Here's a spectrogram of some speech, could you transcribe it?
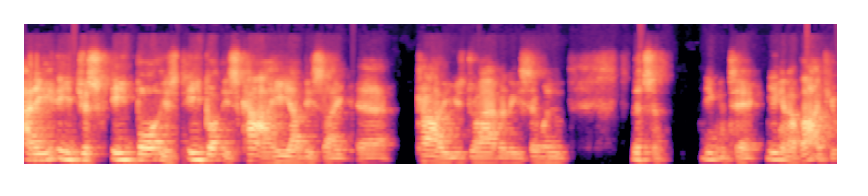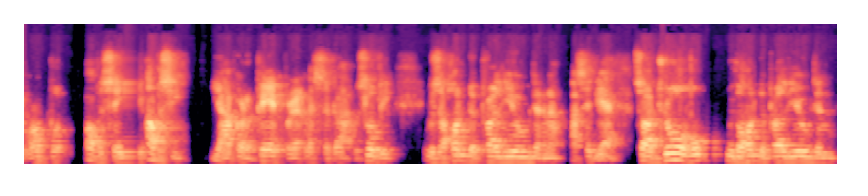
and he, he just he bought his he got this car. He had this like uh, car he was driving. He said, "Well, listen, you can take you can have that if you want, but obviously, obviously." Yeah, I've got to pay for it. And I said, that was lovely. It was a Honda Prelude. And I, I said, yeah. So I drove up with a Honda Prelude and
